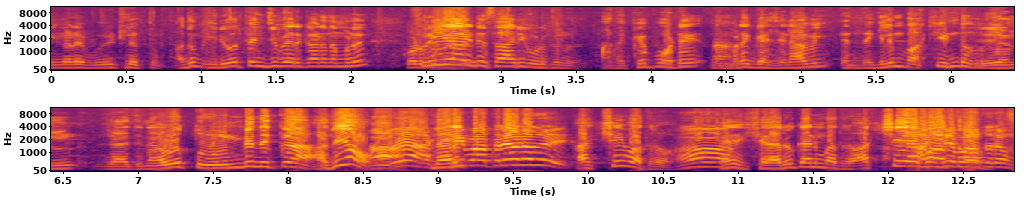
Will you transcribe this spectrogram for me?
നിങ്ങളുടെ വീട്ടിലെത്തും. അതും ഇരുപത്തഞ്ച് പേർക്കാണ് നമ്മൾ ഫ്രീ ആയിട്ട് സാരി കൊടുക്കുന്നത്. അതൊക്കെ പോട്ടെ നമ്മുടെ ഖജനാവിൽ എന്തെങ്കിലും ബാക്കിയുണ്ടോ? രാജനാവ് തുളുമ്പി നിൽക്കുക. അതെയോ? അക്ഷയ പാത്രോ? ഷാറുഖ് ഷാരൂഖ് ഖാൻ പാത്രം? അക്ഷയ അക്ഷയ പാത്രം.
